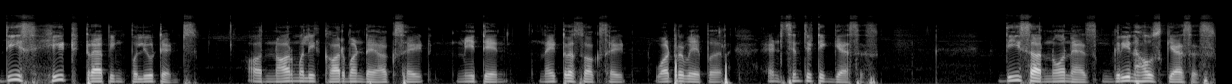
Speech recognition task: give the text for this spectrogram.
These heat trapping pollutants are normally carbon dioxide, methane, nitrous oxide, water vapor, and synthetic gases. These are known as greenhouse gases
